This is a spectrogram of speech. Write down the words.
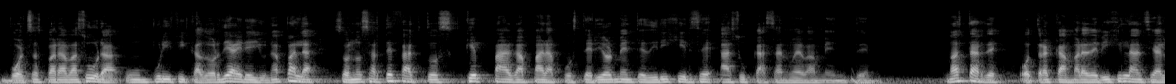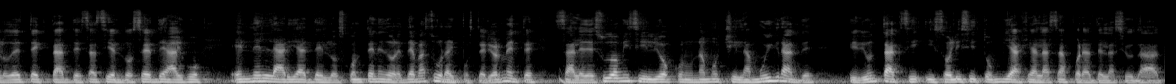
bolsas para basura, un purificador de aire y una pala son los artefactos que paga para posteriormente dirigirse a su casa nuevamente. Más tarde, otra cámara de vigilancia lo detecta deshaciéndose de algo en el área de los contenedores de basura y posteriormente sale de su domicilio con una mochila muy grande, pide un taxi y solicita un viaje a las afueras de la ciudad.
